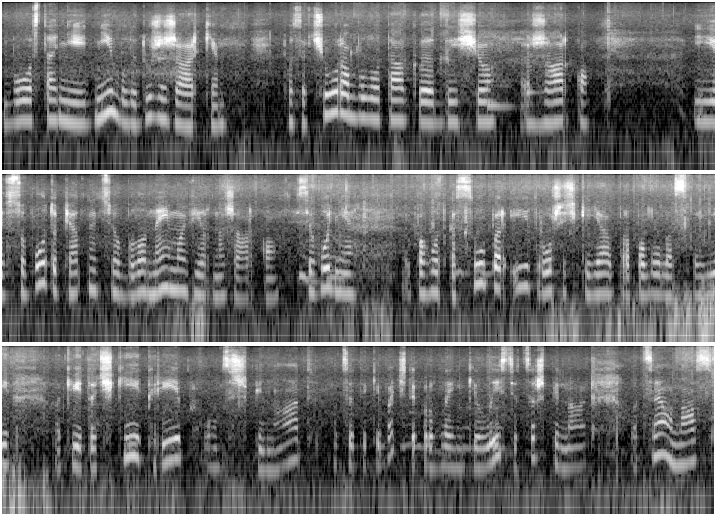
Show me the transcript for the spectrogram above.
бо останні дні були дуже жаркі. Позавчора було так е, дещо жарко. І в суботу, п'ятницю було неймовірно жарко. Сьогодні погодка супер і трошечки я прополола свої квіточки, кріп, ось шпінат. Оце такі, бачите, кругленькі листя, це шпінат. Оце у нас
